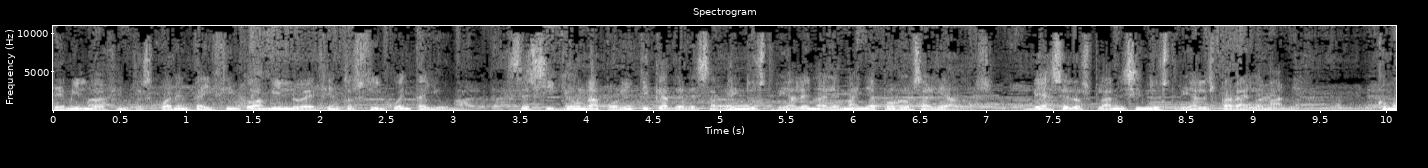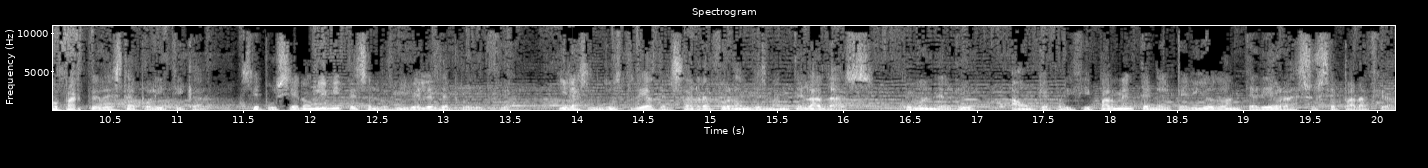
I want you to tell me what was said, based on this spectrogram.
De 1945 a 1951, se siguió una política de desarrollo industrial en Alemania por los aliados, véase los planes industriales para Alemania. Como parte de esta política, se pusieron límites en los niveles de producción, y las industrias del Sarre fueron desmanteladas, como en el Ruhr, aunque principalmente en el periodo anterior a su separación.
